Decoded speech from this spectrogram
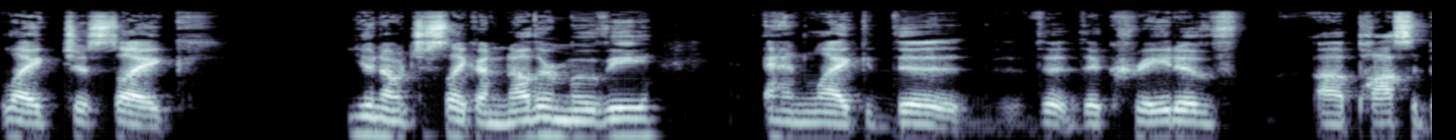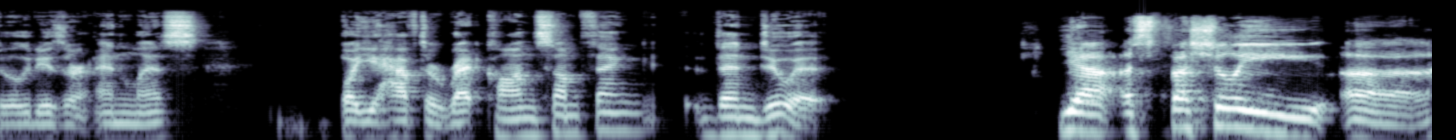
like just like you know just like another movie and like the the the creative uh, possibilities are endless, but you have to retcon something, then do it. Yeah, especially uh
